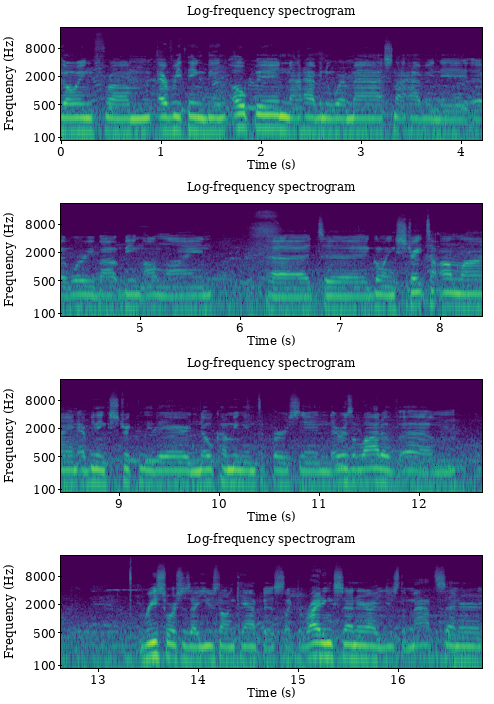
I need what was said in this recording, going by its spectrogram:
going from everything being open, not having to wear masks, not having to uh, worry about being online, uh, to going straight to online, everything strictly there, no coming into person. There was a lot of um, resources I used on campus, like the writing center. I used the math center.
